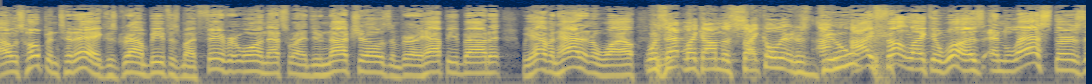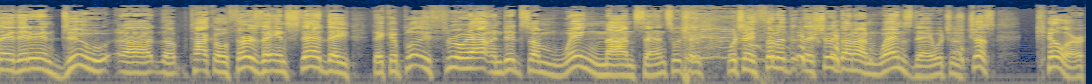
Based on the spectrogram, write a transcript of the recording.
I was hoping today, because ground beef is my favorite one. That's when I do nachos. I'm very happy about it. We haven't had it in a while. Was that like on the cycle? It was due. I, I felt like it was, and last Thursday they didn't do uh, the Taco Thursday. Instead, they they completely threw it out and did some wing nonsense, which I which I thought they should have done on Wednesday, which was just killer.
